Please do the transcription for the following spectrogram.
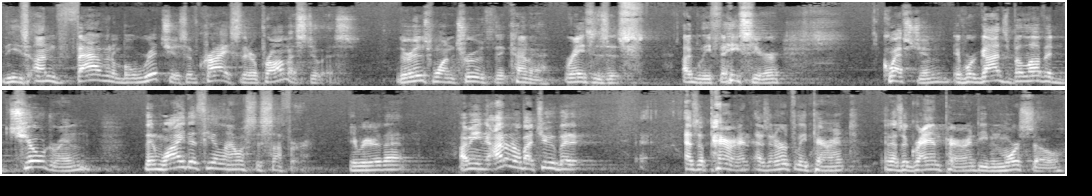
these unfathomable riches of Christ that are promised to us. There is one truth that kind of raises its ugly face here. Question If we're God's beloved children, then why does He allow us to suffer? You ever hear that? I mean, I don't know about you, but as a parent, as an earthly parent, and as a grandparent, even more so,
